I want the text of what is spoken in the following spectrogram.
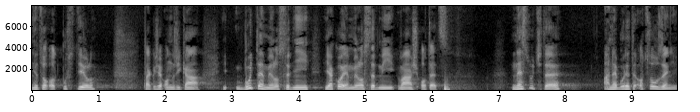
něco odpustil? Takže on říká, buďte milosrdní, jako je milosrdný váš otec. Nesuďte a nebudete odsouzeni.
